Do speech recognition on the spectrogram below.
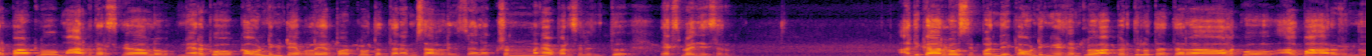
ఏర్పాట్లు మార్గదర్శకాలు మేరకు కౌంటింగ్ టేబుల్ ఏర్పాట్లు తదితర అంశాలను చాలా క్షుణ్ణంగా పరిశీలిస్తూ ఎక్స్ప్లెయిన్ చేశారు. అధికారులు సిబ్బంది కౌంటింగ్ ఏజెంట్లు అభ్యర్థులు తదితర వాళ్ళకు అల్పాహార విందు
